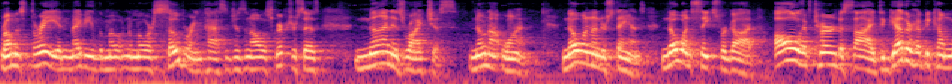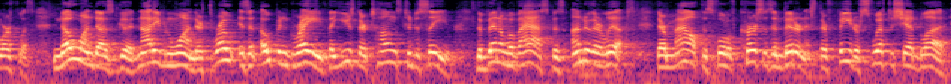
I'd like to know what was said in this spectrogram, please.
Romans 3, and maybe the more, sobering passages in all of Scripture, says, None is righteous, no, not one. No one understands. No one seeks for God. All have turned aside. Together have become worthless. No one does good, not even one. Their throat is an open grave. They use their tongues to deceive. The venom of asp is under their lips. Their mouth is full of curses and bitterness. Their feet are swift to shed blood.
